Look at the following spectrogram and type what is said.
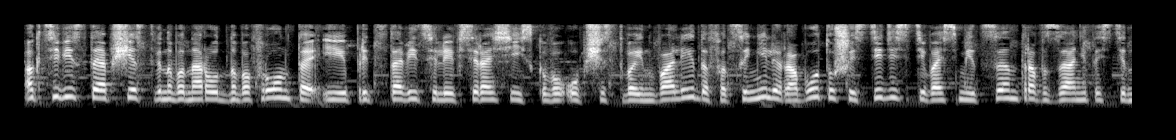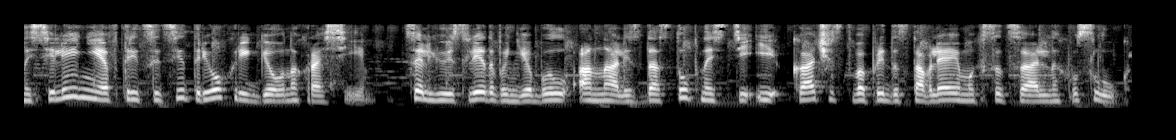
Активисты Общественного народного фронта и представители Всероссийского общества инвалидов оценили работу 68 центров занятости населения в 33 регионах России. Целью исследования был анализ доступности и качества предоставляемых социальных услуг.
